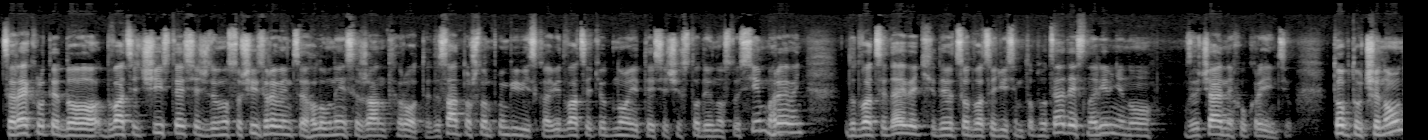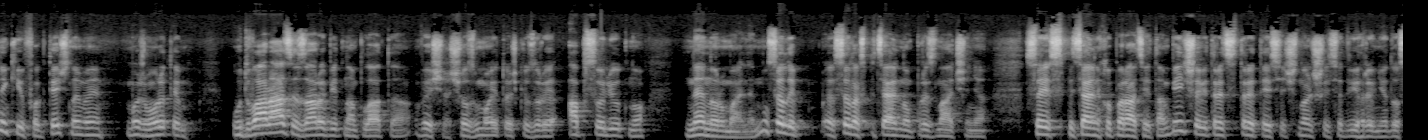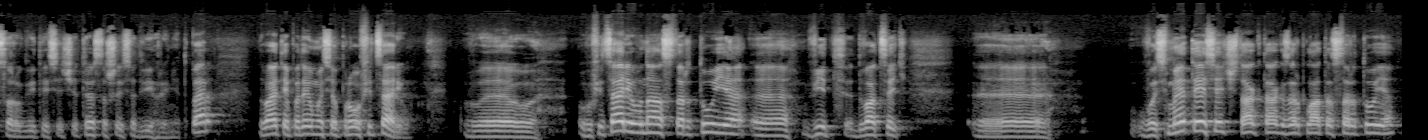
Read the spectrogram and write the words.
Це рекрути до 26 тисяч 96 гривень. Це головний сержант роти. Десантно-штурмові війська від 21 тисячі 197 гривень до 29 928. Тобто це десь на рівні ну, звичайних українців. Тобто чиновників фактично ми можемо говорити у два рази заробітна плата вища, що з моєї точки зору є абсолютно ненормальним. Ну, сили, е, силах спеціального призначення, спеціальних операцій там більше від 33 тисяч 062 гривні до 42 тисячі 362 гривні. Тепер давайте подивимося про офіцерів. В, е, офіцерів у нас стартує е, від 28 тисяч, так, так, зарплата стартує.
